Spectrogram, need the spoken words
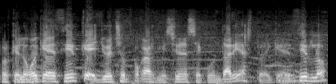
Porque luego hay que decir que yo he hecho pocas misiones secundarias, esto hay que decirlo.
